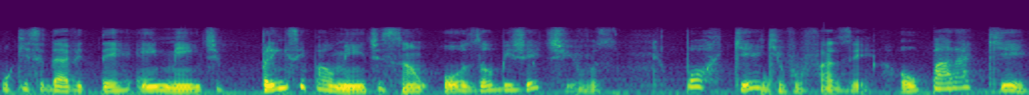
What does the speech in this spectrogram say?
o que se deve ter em mente principalmente são os objetivos. Por que que vou fazer? Ou para quê?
